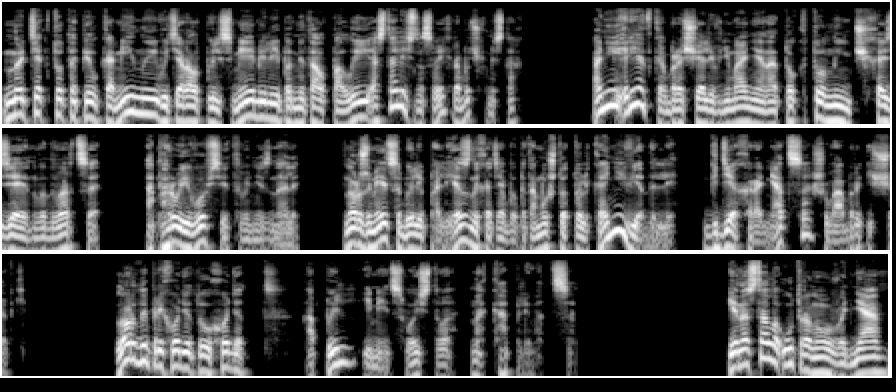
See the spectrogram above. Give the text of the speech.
Но те, кто топил камины, вытирал пыль с мебели и подметал полы, остались на своих рабочих местах. Они редко обращали внимание на то, кто нынче хозяин во дворце, а порой и вовсе этого не знали. Но, разумеется, были полезны хотя бы потому, что только они ведали, где хранятся швабры и щетки. Лорды приходят и уходят, а пыль имеет свойство накапливаться. И настало утро нового дня,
